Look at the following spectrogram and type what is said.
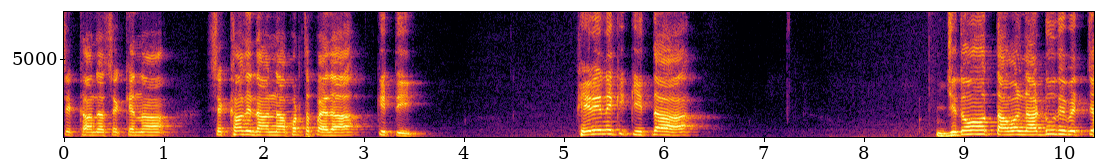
ਸਿੱਖਾਂ ਦਾ ਸਿੱਖਾਂ ਨਾਲ ਸਿੱਖਾਂ ਦੇ ਨਾਲ ਨਫ਼ਰਤ ਪੈਦਾ ਕੀਤੀ। ਫਿਰ ਇਹਨੇ ਕੀ ਕੀਤਾ? ਜਦੋਂ ਤਾਮਿਲਨਾਡੂ ਦੇ ਵਿੱਚ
